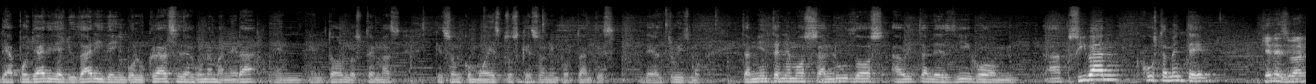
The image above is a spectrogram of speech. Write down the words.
de apoyar y de ayudar y de involucrarse de alguna manera en, en todos los temas que son como estos que son importantes de altruismo. También tenemos saludos, ahorita les digo, ah, pues Iván, justamente, ¿Quién es Iván?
